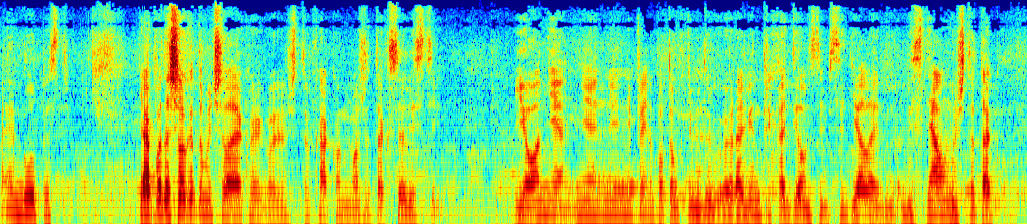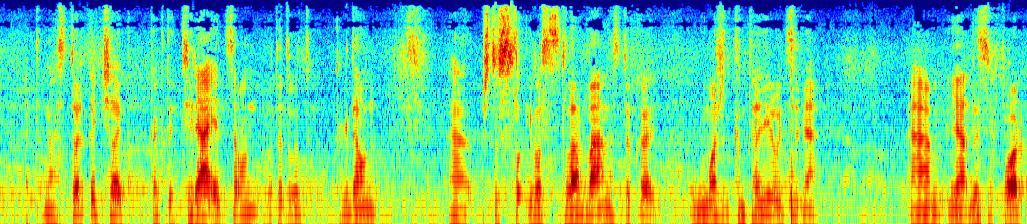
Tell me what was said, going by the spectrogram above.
э, глупость. Я подошел к этому человеку и говорю, что как он может так себя вести. И он не, не, не, не принял. Потом к нему Равин приходил, он с ним сидел, и объяснял ему, что так это настолько человек как-то теряется, он вот это вот, когда он, э, что его слова настолько не может контролировать себя, э, я до сих пор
